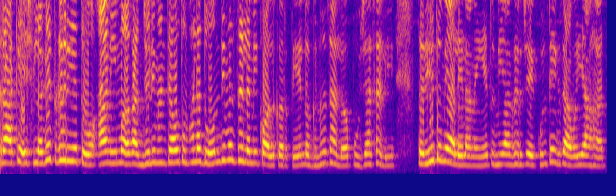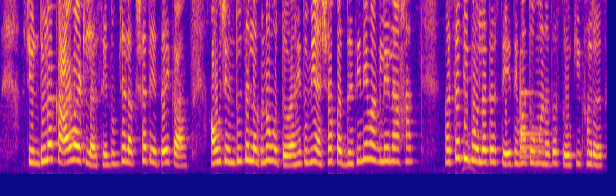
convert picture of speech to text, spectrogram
राकेश लगेच घरी येतो आणि मग अंजली म्हणते अहो तुम्हाला दोन दिवस झालं मी कॉल करते. लग्न झालं पूजा झाली. तरीही तुम्ही आलेला नाही आहे तुम्ही या घरचे एकुलते एक जावई आहात. चिंटूला काय वाटलं असेल? तुमच्या लक्षात येतंय का? अहो चिंटूचं लग्न होतं आणि तुम्ही अशा पद्धतीने वागलेला आहात. असं ती बोलत असते. तेव्हा तो म्हणत असतो की खरंच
